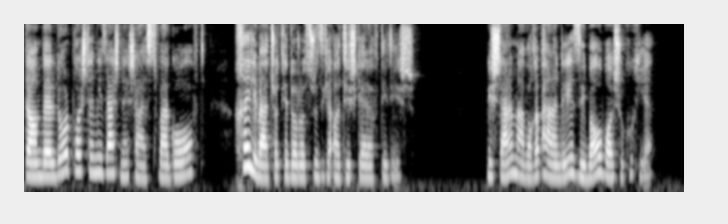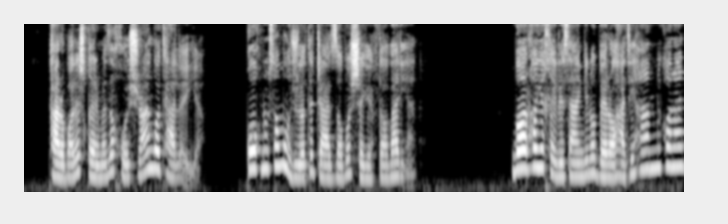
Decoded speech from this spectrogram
دامبلدور پشت میزش نشست و گفت خیلی بد شد که درست روزی که آتیش گرفت دیدیش. بیشتر مواقع پرنده زیبا و باشکوهیه. پروبالش قرمز خوشرنگ و طلاییه. ققنوس ها موجودات جذاب و شگفتآوری بارهای خیلی سنگین و براحتی هم می‌کنن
